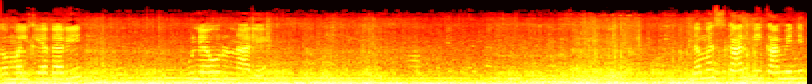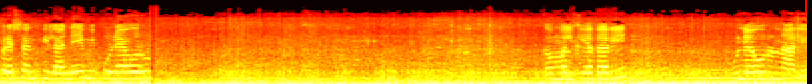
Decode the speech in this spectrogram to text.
कमल केदारी. पुण्यावरून आले नमस्कार मी कामिनी प्रशांत पिलाने मी पुण्यावरून कमल केदारी पुण्यावरून आले.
